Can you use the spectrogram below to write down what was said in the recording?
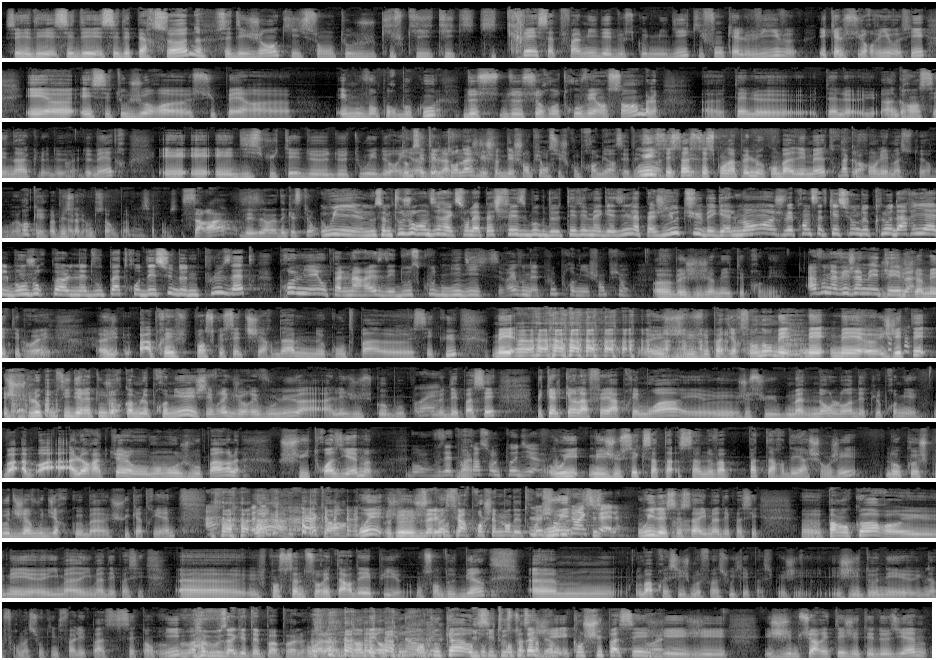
c'est des, des, des, personnes, c'est des gens qui, sont qui, qui, qui, créent cette famille des 12 coups de midi, qui font qu'elles vivent et qu'elles survivent aussi. Et, euh, et c'est toujours euh, super euh, émouvant pour beaucoup de, de, se retrouver ensemble, tel, tel un grand cénacle de, de maîtres, et, discuter de, tout et de rien. Donc c'était le tournage du choc des champions, si je comprends bien. Oui, c'est ça, c'est ce qu'on appelle le combat des maîtres. Ce sont les masters. On, peut appeler ça comme ça, on peut appeler ça comme ça. Sarah, des, euh, des, questions? Oui, nous sommes toujours en direct sur la page Facebook de TV Magazine, la page YouTube également. Je vais prendre cette question de Claude Ariel. Bonjour Paul, n'êtes-vous pas trop déçu de ne plus être premier au palmarès des 12 coups de midi? C'est vrai vous n'êtes plus le premier champion. Euh, ben, J'ai jamais été premier. Ah, vous n'avez jamais été bah. jamais été premier. Euh, après, je pense que cette chère dame ne compte pas euh, sécu, mais euh, je ne vais pas dire son nom, mais, mais, mais j'étais, je le considérais toujours comme le premier, et c'est vrai que j'aurais voulu aller jusqu'au bout pour le dépasser, mais quelqu'un l'a fait après moi, et je suis maintenant loin d'être le premier. Bah, à, l'heure actuelle, au moment où je vous parle, je suis troisième. Bon, vous êtes encore sur le podium. Oui, mais je sais que ça, ça ne va pas tarder à changer. Donc euh, je peux déjà vous dire que bah, je suis quatrième. Ah, bah, d'accord. Oui, vous allez vous faire prochainement des Le champion oui, actuel. Oui, c'est ça, il m'a dépassé. Euh, pas encore, euh, mais il m'a, il m'a dépassé. je pense que ça ne saurait tarder, et puis on s'en doute bien. Bah, après, si je me fais insulter parce que j'ai, donné une information qu'il ne fallait pas, c'est tant pis. Vous inquiétez pas, Paul. Voilà. Non, mais en, tout, cas, Ici, tout, en tout cas quand je suis passé, j'ai je me suis arrêté, j'étais deuxième.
